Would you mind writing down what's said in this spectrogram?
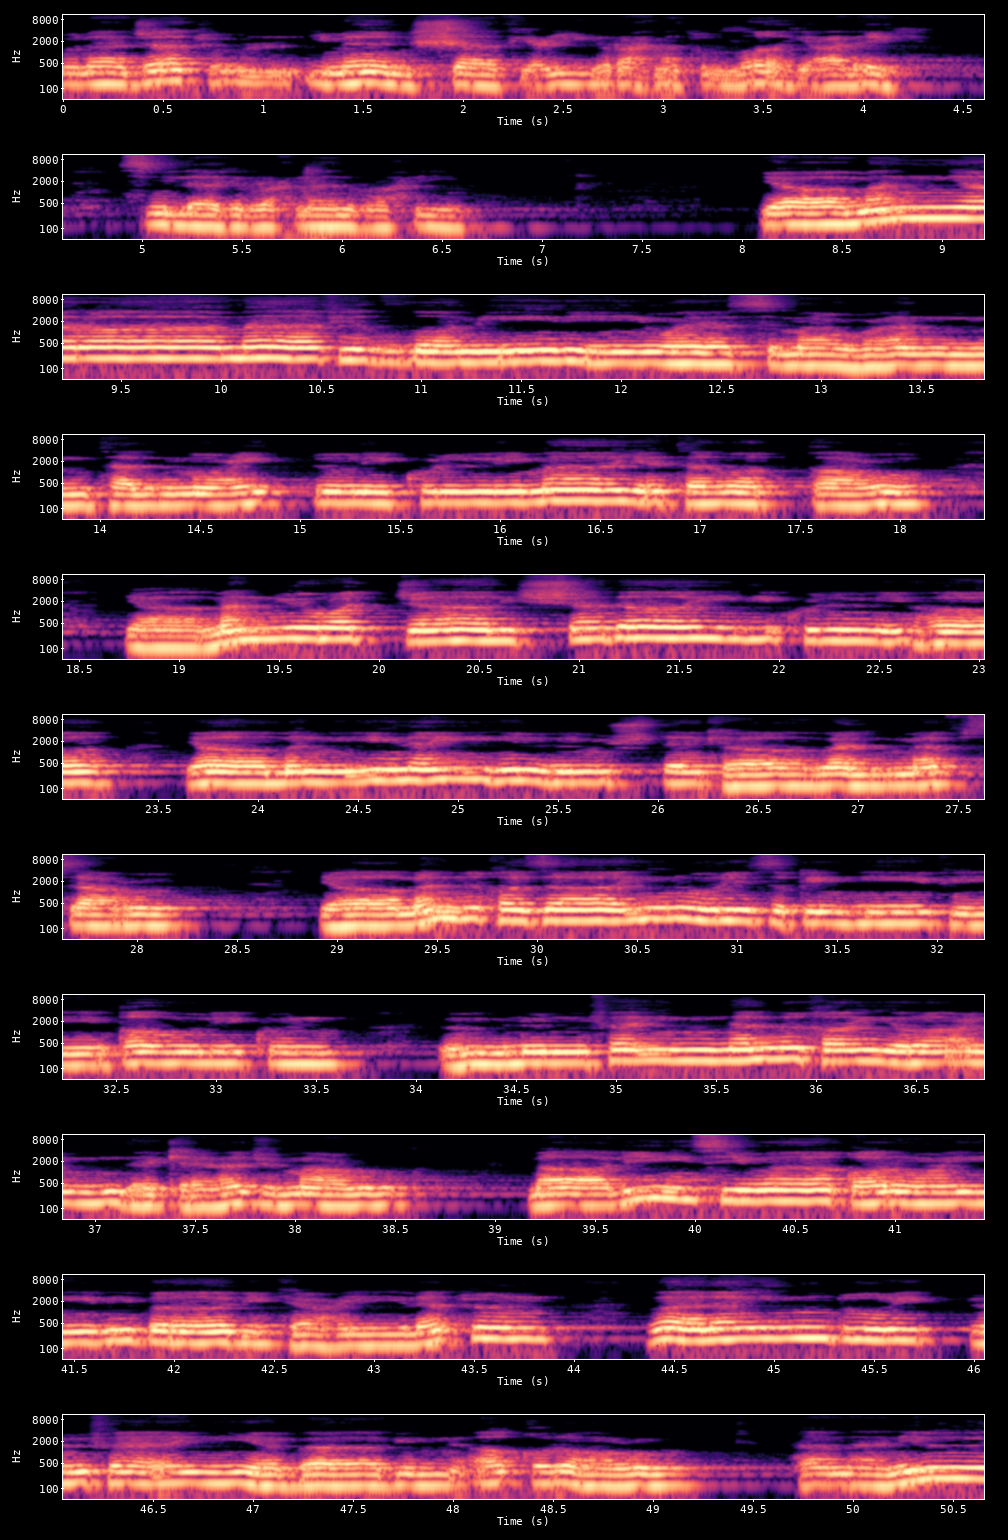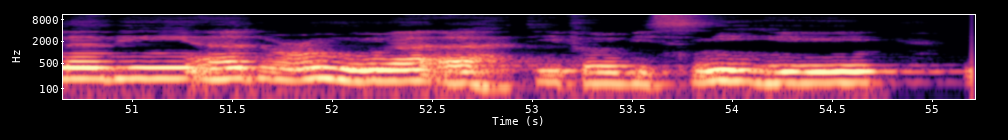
مناجاة الإمام الشافعي رحمة الله عليه. بسم الله الرحمن الرحيم. يا من يرى ما في الضمير ويسمع أنت المعد لكل ما يتوقع. يا من يرجى للشدائد كلها. يا من إليه المشتكى والمفسع يا من خزائن رزقه في قولكم أمن فإن الخير عندك أجمع ما لي سوى قرعي لبابك حيلة ولئن تردت فأي باب أقرع فمن الذي أدعو وأهتف باسمه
